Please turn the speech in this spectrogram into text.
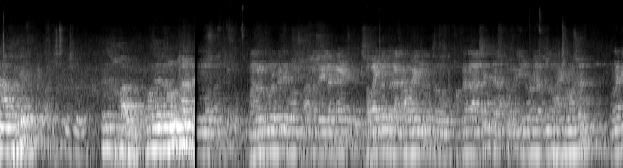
না ঘটে আমাদের অনুষ্ঠান। পালন এবং আপনাদের এলাকায় সবাইকে তো রাখা হয়নি তো আপনারা আছেন যারা আব্দুল ভাই মহাশয় ওনাকে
